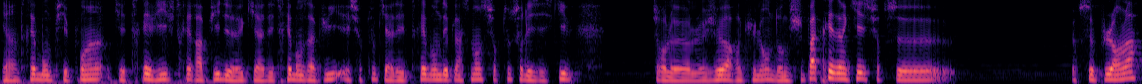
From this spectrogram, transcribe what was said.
Il y a un très bon pied-point qui est très vif, très rapide, euh, qui a des très bons appuis et surtout qui a des très bons déplacements, surtout sur les esquives, sur le, jeu à reculons. Donc je suis pas très inquiet sur ce, sur ce plan-là.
